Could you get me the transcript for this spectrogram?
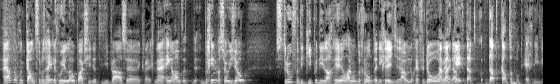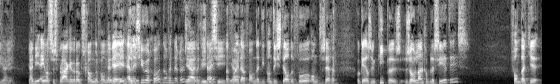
hij had nog een kans. Het was een hele goede loopactie dat hij die paas eh, kreeg. Nee, Engeland, het, het begin was sowieso stroef. Want die keeper die lag heel lang op de grond. En die ging, Jeetje. wou nog even door. Ja, maar en dat, dat, dat kan toch ook echt niet meer? nee. Ja, die Engelsen spraken er ook schande van. Heb jij Shearer gehoord nog in de rust? Ja, de BBC, zei? Wat ja. vond je daarvan? Dat die, want die stelde voor om te zeggen... Oké, als een keeper zo lang geblesseerd is... Van dat je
